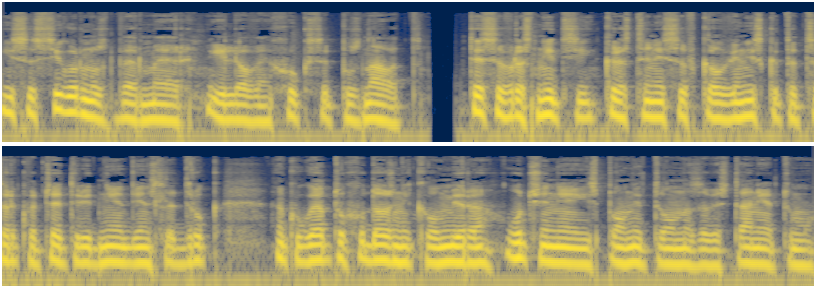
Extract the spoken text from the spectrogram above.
и със сигурност Вермеер и Льовен Хук се познават. Те са връзници, кръстени са в калвинистката църква 4 дни един след друг, а когато художника умира, учения и изпълнител на завещанието му.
